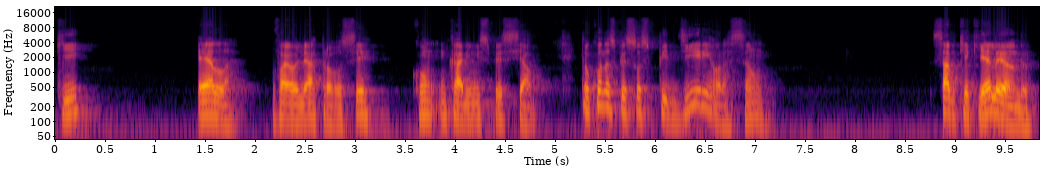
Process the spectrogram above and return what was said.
que ela vai olhar para você com um carinho especial. Então, quando as pessoas pedirem oração, sabe o que é, Leandro?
